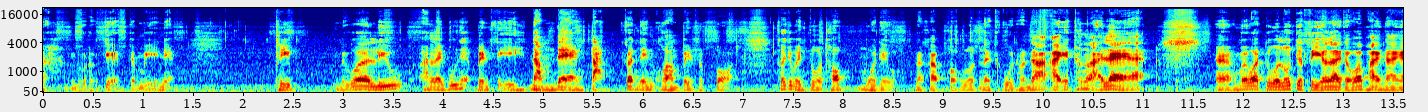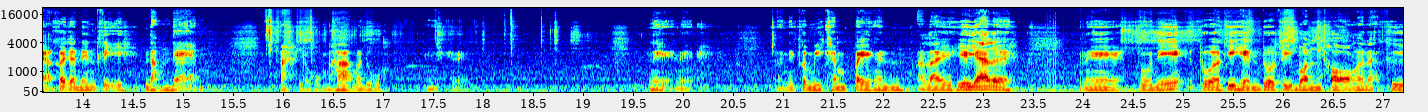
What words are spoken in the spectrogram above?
นะดูสังเกตจะมีเนี่ยคลิปหรือว่าริ้วอะไรพวกนี้เป็นสีดำแดงตัดก็เน้นความเป็นสปอร์ต ก็จะเป็นตัวท็อปโมเดลนะครับของรถในตระกูล Honda IS ทั้งหลายแหละอ่าไม่ว่าตัวรถจะสีอะไรแต่ว่าภายในอะก็จะเน้นสีดำแดง เดี๋ยวผมพามาดู นี่นี่อันนี้ก็มีแคมเปญกันอะไรเยอะแยะเลย นี่ตัวนี้ตัวที่เห็นตัวสีบอลทองนั่นแหะคือ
